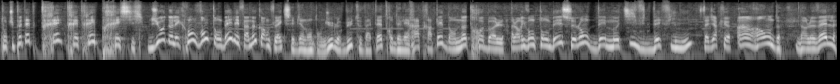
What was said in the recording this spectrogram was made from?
Donc tu peux être très très très précis. Du haut de l'écran vont tomber les fameux cornflakes et bien entendu le but va être de les rattraper dans notre bol. Alors ils vont tomber selon des motifs définis, c'est-à-dire que un round d'un level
